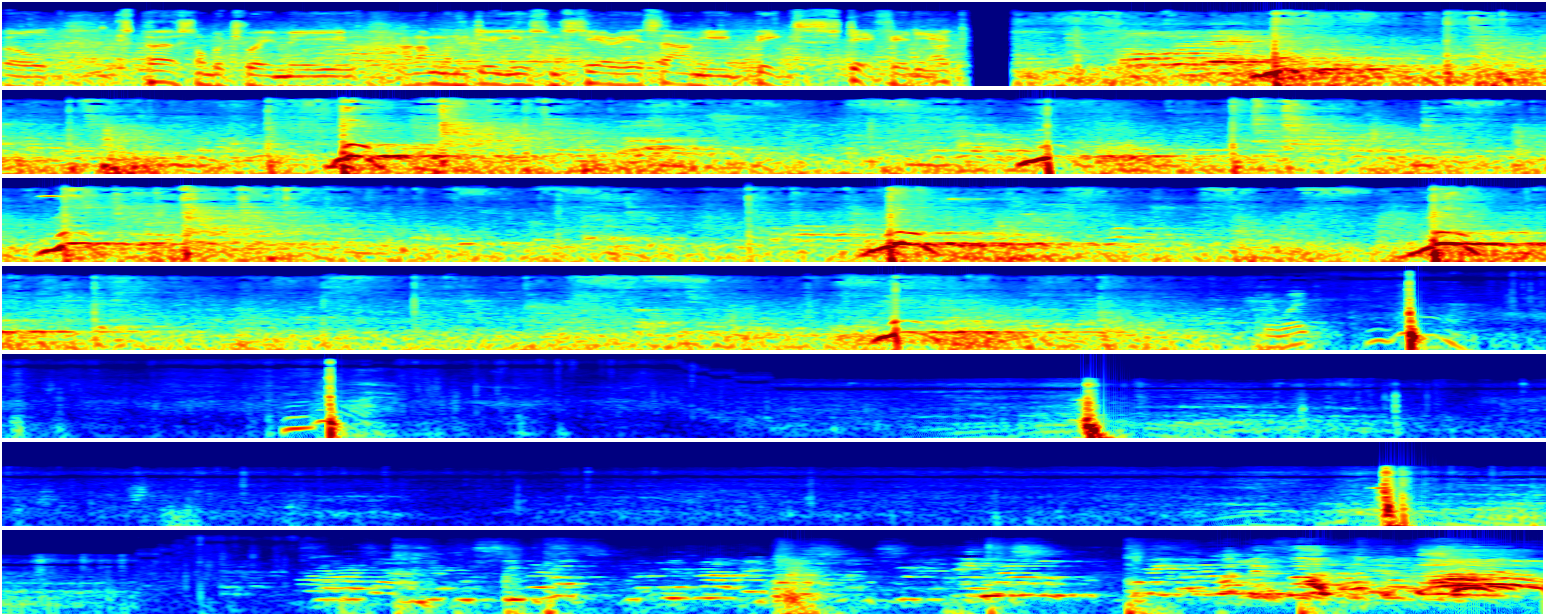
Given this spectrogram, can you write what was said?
It's personal between me and I'm going to do you some serious harm, you big stiff idiot. Apertou, apertou!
